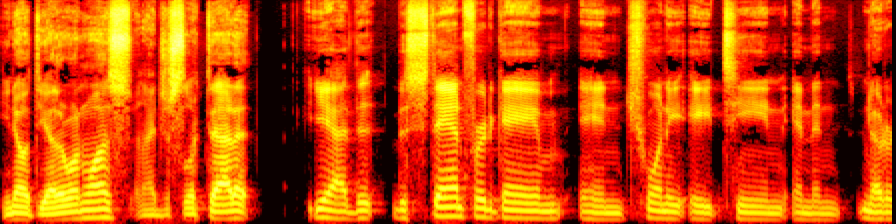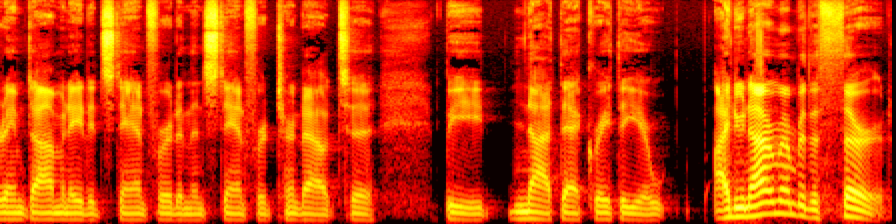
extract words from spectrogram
you know what the other one was? And I just looked at it. Yeah, the the Stanford game in 2018, and then Notre Dame dominated Stanford, and then Stanford turned out to be not that great the year I do not remember the third.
